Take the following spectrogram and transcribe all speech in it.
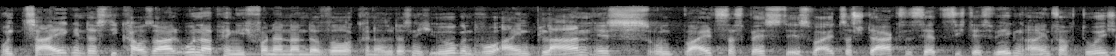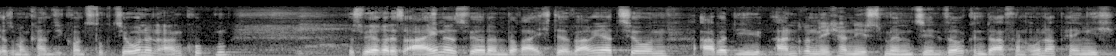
und zeigen, dass die kausal unabhängig voneinander wirken. Also dass nicht irgendwo ein Plan ist und weil es das Beste ist, weil es das Stärkste ist, setzt sich deswegen einfach durch. Also man kann sich Konstruktionen angucken das wäre das eine, das wäre dann im Bereich der Variation, aber die anderen Mechanismen sind, wirken davon unabhängig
